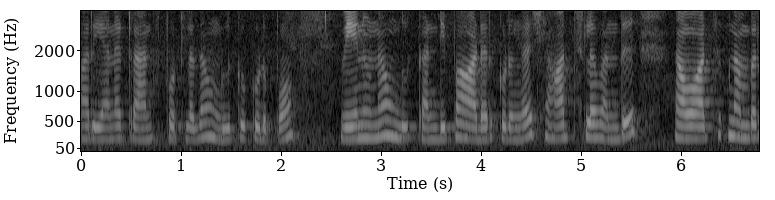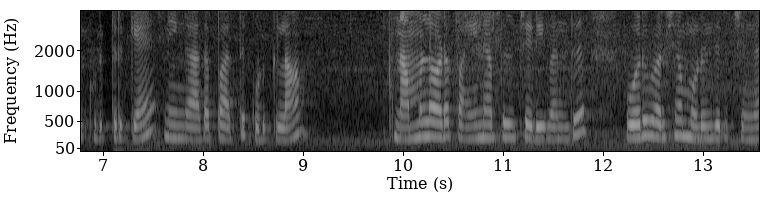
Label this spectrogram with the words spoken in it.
மாதிரியான டிரான்ஸ்போர்ட்டில் தான் உங்களுக்கு கொடுப்போம். வேணும்னா உங்களுக்கு கண்டிப்பாக ஆர்டர் கொடுங்க. ஷார்ட்ஸில் வந்து நான் வாட்ஸ்அப் நம்பர் கொடுத்துருக்கேன். நீங்கள் அதை பார்த்து கொடுக்கலாம். நம்மளோட பைனாப்பிள் செடி வந்து ஒரு வருஷம் முடிஞ்சிருச்சுங்க.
